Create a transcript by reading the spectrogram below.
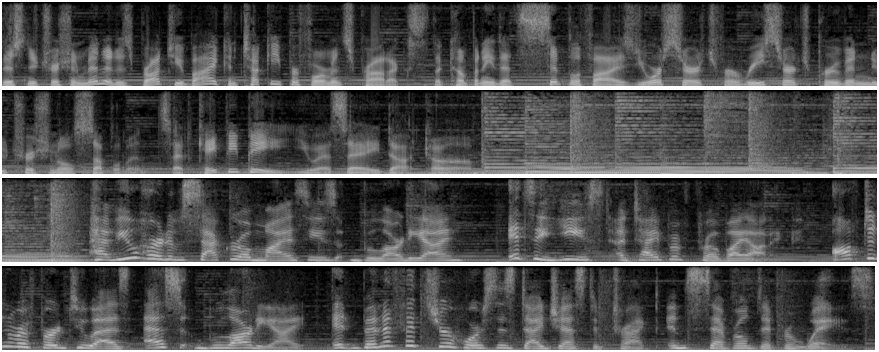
This Nutrition Minute is brought to you by Kentucky Performance Products, the company that simplifies your search for research proven nutritional supplements at kppusa.com. Have you heard of Saccharomyces boulardii? It's a yeast, a type of probiotic. Often referred to as S. boulardii, it benefits your horse's digestive tract in several different ways.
